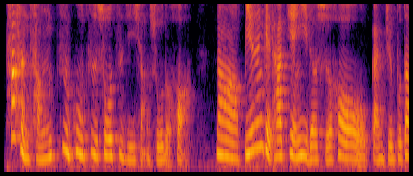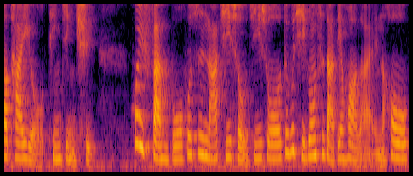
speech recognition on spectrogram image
她很常自顾自说自己想说的话。那别人给他建议的时候，感觉不到他有听进去，会反驳或是拿起手机说对不起，公司打电话来，然后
